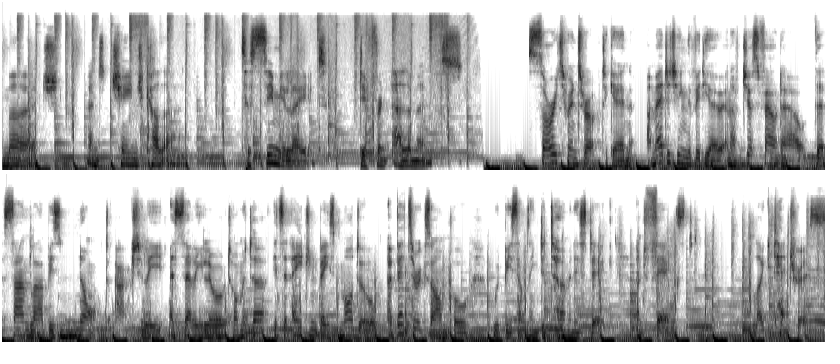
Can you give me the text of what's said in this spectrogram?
merge, and change color to simulate different elements. Sorry to interrupt again, I'm editing the video and I've just found out that SandLab is not actually a cellular automata, it's an agent based model. A better example would be something deterministic and fixed, like Tetris.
